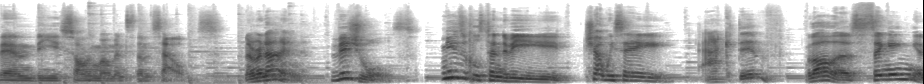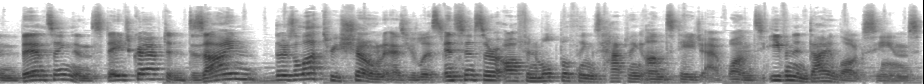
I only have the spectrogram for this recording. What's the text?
than the song moments themselves. Number 9. Visuals. Musicals tend to be, shall we say, active? With all the singing and dancing and stagecraft and design, there's a lot to be shown as you listen. And since there are often multiple things happening on stage at once, even in dialogue scenes,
